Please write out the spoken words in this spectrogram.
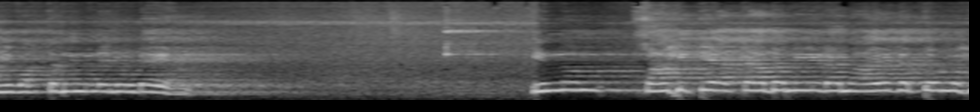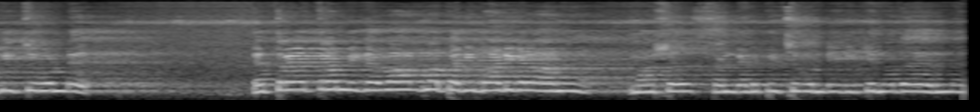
വിവർത്തനങ്ങളിലൂടെയാണ്. ഇന്നും സാഹിത്യ അക്കാദമിയുടെ നായകത്വം വഹിച്ചുകൊണ്ട് എത്രയെത്ര മികവാർന്ന പരിപാടികളാണ് മാഷ് സംഘടിപ്പിച്ചുകൊണ്ടിരിക്കുന്നത് എന്ന്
